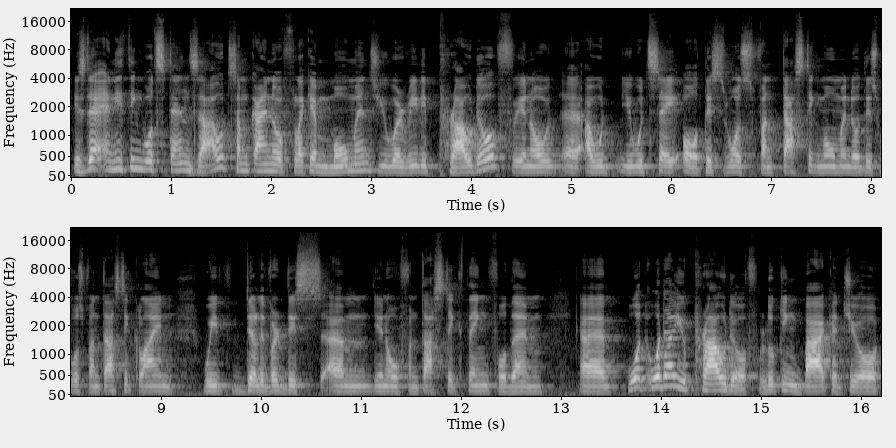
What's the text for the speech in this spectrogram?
is there anything what stands out? Some kind of like a moment you were really proud of? You know, uh, I would you would say, oh, this was fantastic moment, or this was fantastic client. We've delivered this, um, you know, fantastic thing for them. Uh, what what are you proud of looking back at your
